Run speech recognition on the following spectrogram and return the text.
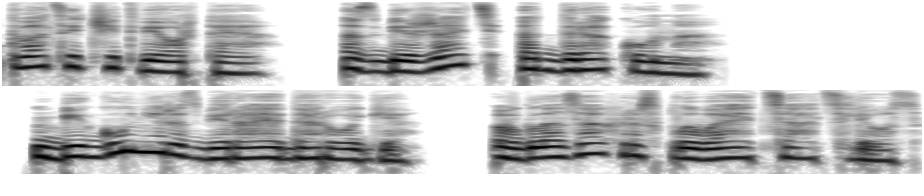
24. Сбежать от дракона. Бегу, не разбирая дороги. В глазах расплывается от слез.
